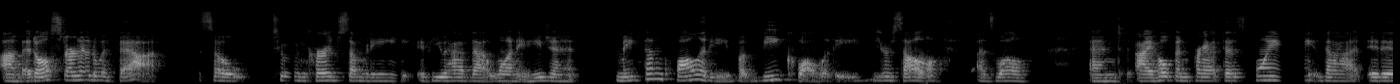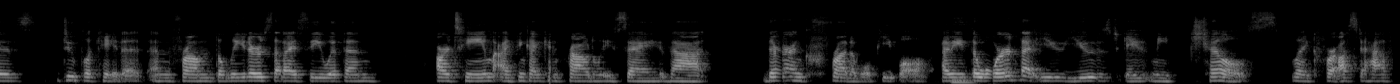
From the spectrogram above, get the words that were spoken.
um, it all started with that. So to encourage somebody, if you have that one agent, make them quality, but be quality yourself as well. And I hope and pray at this point that it is duplicated. And from the leaders that I see within our team, I think I can proudly say that they're incredible people. I mean, mm. the word that you used gave me chills, like for us to have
